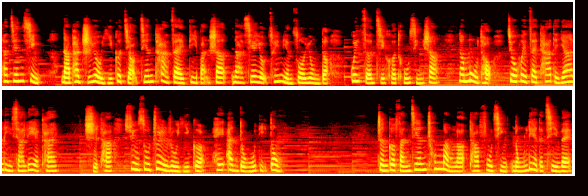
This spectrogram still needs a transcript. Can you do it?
他坚信，哪怕只有一个脚尖踏在地板上那些有催眠作用的规则几何图形上，那木头就会在他的压力下裂开，使他迅速坠入一个黑暗的无底洞。整个房间充满了他父亲浓烈的气味。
